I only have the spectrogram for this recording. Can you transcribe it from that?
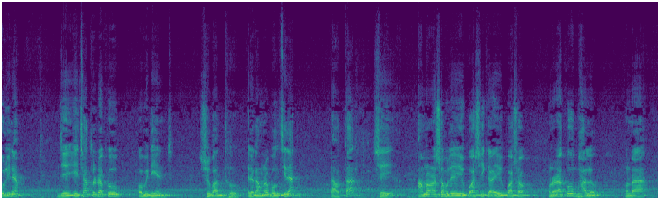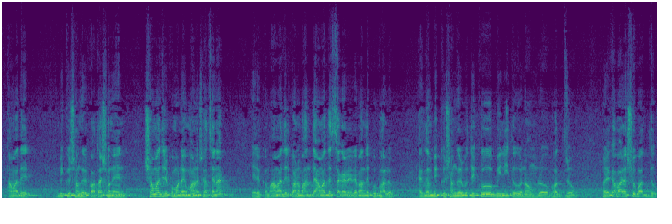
বলি না যে, এই ছাত্রটা খুব অবিডিয়েন্ট সুবাধ্য এরকম আমরা বলছি না। অর্থাৎ সে আমরা ওনার সব বলি, এই উপাসিকা, এই উপাসক, ওনারা খুব ভালো। ওনারা আমাদের বিজ্ঞ সঙ্গের কথা শোনেন। সমাজ এরকম অনেক মানুষ আছে না? এরকম। আমাদের কোনো ভান্তে, আমাদের সাকার ভান্তে খুব ভালো। একদম বিজ্ঞ সঙ্গের প্রতি খুব বিনীত, নম্র, ভদ্র। একেবারে সুবাদ্য।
